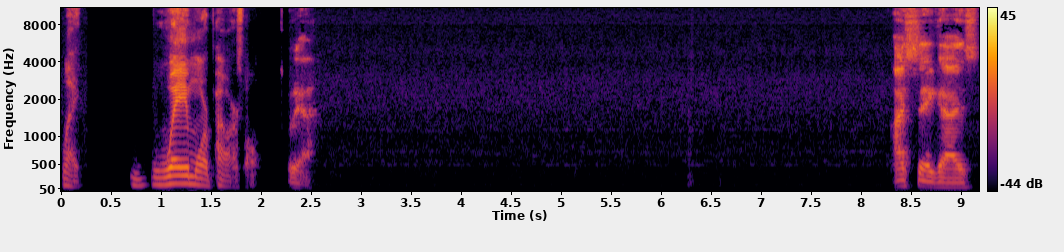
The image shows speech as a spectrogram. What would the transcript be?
like way more powerful Yeah. I say, guys,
